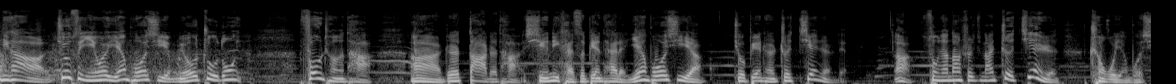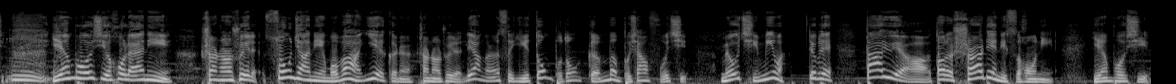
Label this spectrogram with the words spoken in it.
你看啊，就是因为阎婆惜没有主动奉承他啊，这搭着他，心里开始变态了。阎婆惜啊，就变成这贱人了。啊，宋江当时就拿这贱人称呼阎婆惜。嗯，阎婆惜后来呢上床睡了，宋江呢没办法也跟着上床睡了，两个人是一动不动，根本不像夫妻，没有亲密嘛，对不对？大约啊到了十二点的时候呢，阎婆惜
